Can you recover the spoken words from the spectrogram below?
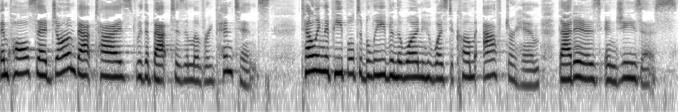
And Paul said, John baptized with a baptism of repentance, telling the people to believe in the one who was to come after him, that is, in Jesus.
